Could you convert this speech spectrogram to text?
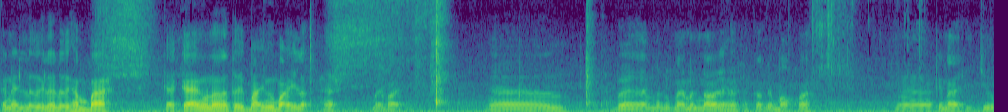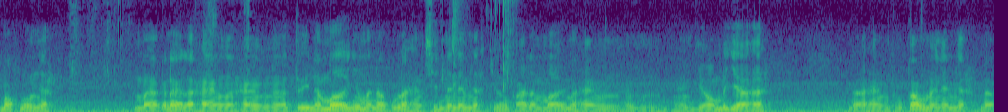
Cái này lưỡi là lưỡi 23 cả cá của nó là tới 77 lận ha 77 à, về mà lúc nãy mình nói rồi ha có cái bọc ha. À, cái này thì chưa bóc luôn nha. Mà cái này là hàng hàng à, tuy nó mới nhưng mà nó cũng là hàng xịn anh em nha chứ không phải là mới mà hàng hàng, hàng dỗm bây giờ ha. Đó, hàng thủ công này anh em nha. Đó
